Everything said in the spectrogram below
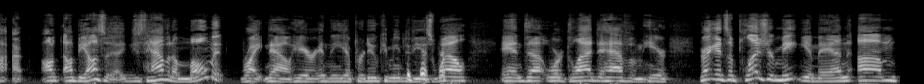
I, will be honest, you, just having a moment right now here in the uh, Purdue community as well, and uh, we're glad to have him here. Greg, it's a pleasure meeting you, man. Um,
